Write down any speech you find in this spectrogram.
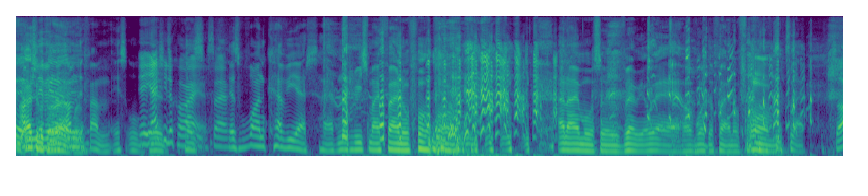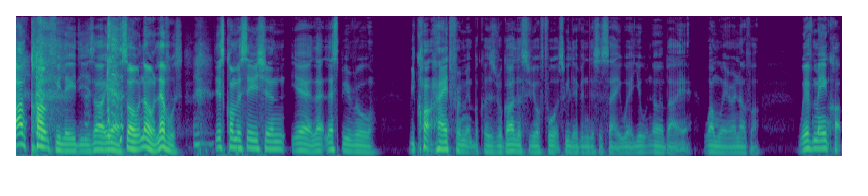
Good. I'm actually look living it. alright, I'm man. the fam. It's all Yeah, good. you actually look alright. So There's one caveat. I have not reached my final form, and I'm also very aware of what the final form looks like. So I'm comfy, ladies. Oh yeah. So no levels. This conversation, yeah. Let, let's be real. We can't hide from it because regardless of your thoughts, we live in this society where you'll know about it one way or another. With makeup,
